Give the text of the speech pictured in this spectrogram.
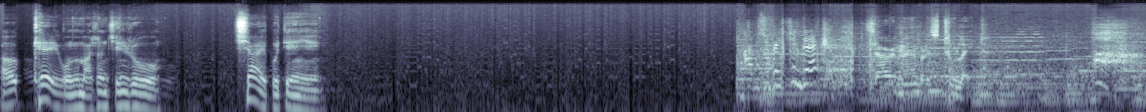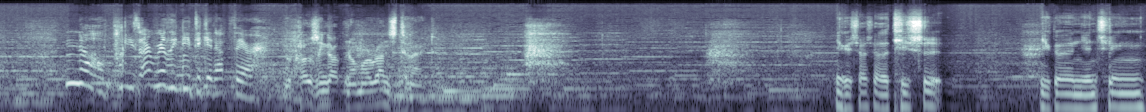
OK，我们马上进入下一部电影。Sorry, man, but it's too late. No, please, I really need to get up there. We're closing up. No more runs tonight. 一个小小的提示：一个年轻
